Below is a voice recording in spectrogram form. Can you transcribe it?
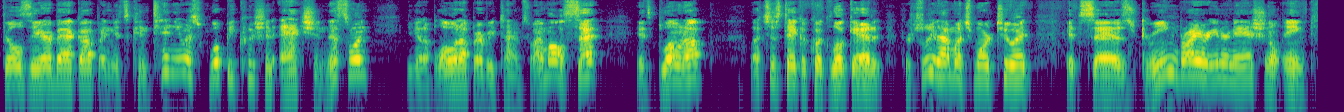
fills the air back up, and it's continuous whoopee cushion action. This one, you got to blow it up every time. So I'm all set. It's blown up. Let's just take a quick look at it. There's really not much more to it. It says Greenbrier International Inc.,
